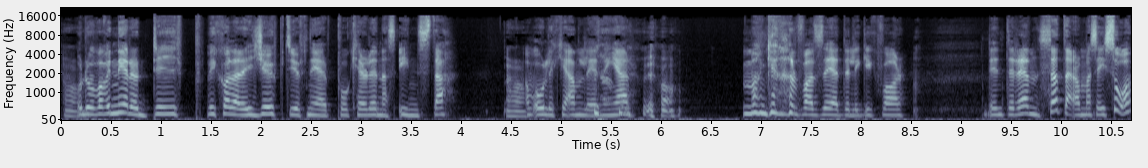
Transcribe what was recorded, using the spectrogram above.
Ja. Och då var vi nere och deep, vi kollade djupt djupt ner på Carolinas Insta. Av olika anledningar. Man kan i alla fall säga att det ligger kvar. Det är inte rensat där om man säger så.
